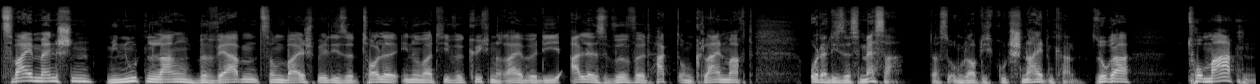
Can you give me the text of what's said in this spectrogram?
Zwei Menschen minutenlang bewerben zum Beispiel diese tolle, innovative Küchenreibe, die alles würfelt, hackt und klein macht. Oder dieses Messer, das unglaublich gut schneiden kann. Sogar Tomaten.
